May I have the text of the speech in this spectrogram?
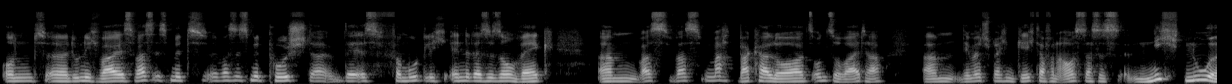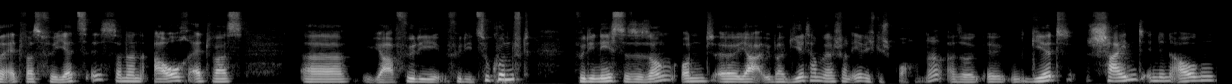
und äh, du nicht weißt, was ist mit, was ist mit Push, da, der ist vermutlich Ende der Saison weg, ähm, was, was macht Bacalords und so weiter. Ähm, dementsprechend gehe ich davon aus, dass es nicht nur etwas für jetzt ist, sondern auch etwas äh, ja, für, die, für die Zukunft, für die nächste Saison. Und äh, ja, über Giert haben wir ja schon ewig gesprochen. Ne? Also äh, Giert scheint in den Augen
